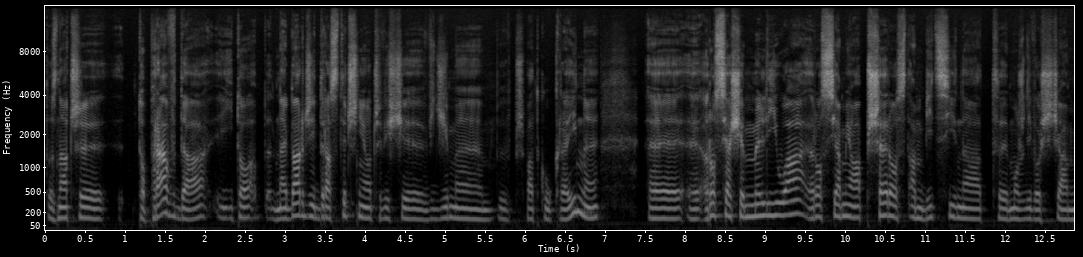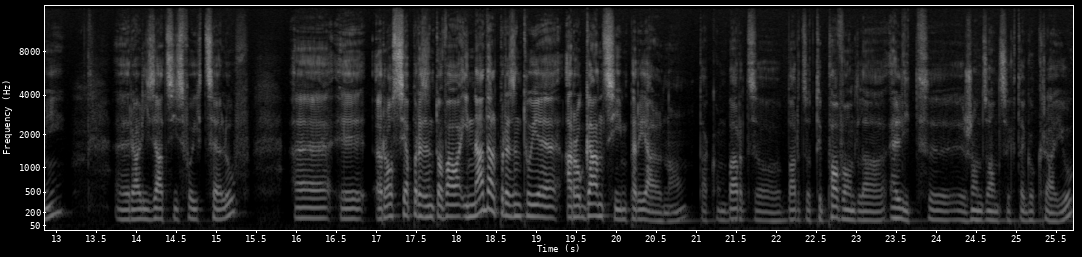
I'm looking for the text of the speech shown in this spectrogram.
To znaczy, to prawda i to najbardziej drastycznie oczywiście widzimy w przypadku Ukrainy, Rosja się myliła, Rosja miała przerost ambicji nad możliwościami e, realizacji swoich celów. Rosja prezentowała i nadal prezentuje arogancję imperialną, taką bardzo, bardzo typową dla elit rządzących tego kraju.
